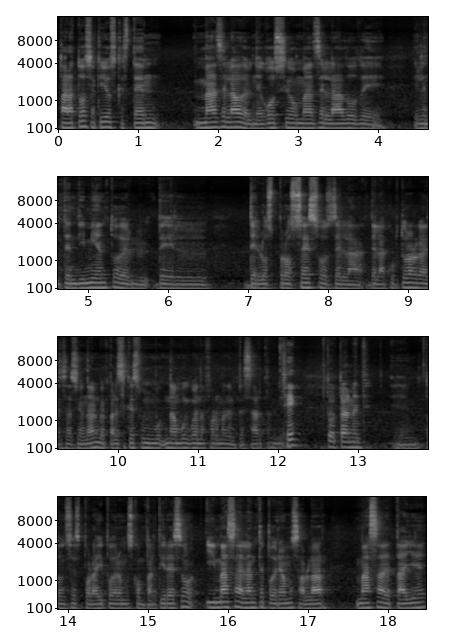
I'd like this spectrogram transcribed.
para todos aquellos que estén más del lado del negocio, más del lado de el entendimiento del, de los procesos de la, de la, cultura organizacional, me parece que es una muy buena forma de empezar también. Sí, totalmente. Entonces por ahí podremos compartir eso y más adelante podríamos hablar más a detalle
